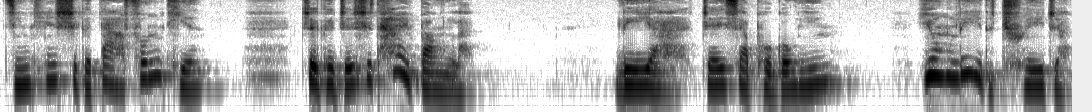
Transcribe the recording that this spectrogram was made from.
今天是个大风天，这可真是太棒了。莉亚摘下蒲公英，用力的吹着。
